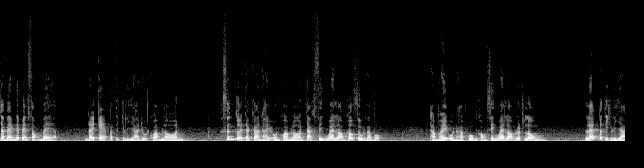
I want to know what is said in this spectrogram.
จะแบ่งได้เป็น 2 แบบ ได้แก่ปฏิกิริยาดูดความร้อน ซึ่งเกิดจากการถ่ายโอนความร้อนจากสิ่งแวดล้อมเข้าสู่ระบบทำให้อุณหภูมิของสิ่งแวดล้อมลดลง และปฏิกิริยา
